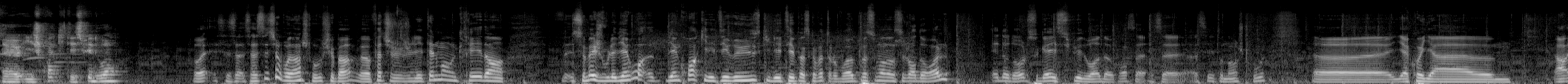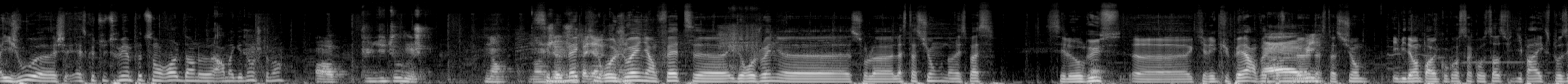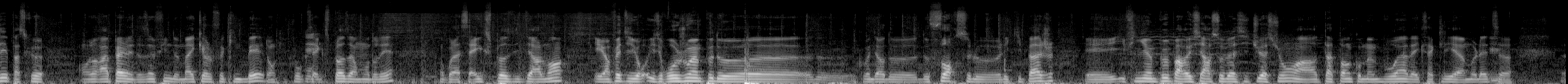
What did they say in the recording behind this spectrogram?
Je crois qu'il était suédois. Ouais, c'est ça. C'est assez surprenant, je trouve. Je sais pas. En fait, je, je l'ai tellement créé dans, ce mec, je voulais bien, bien croire qu'il était russe, qu'il était. Parce qu'en fait, on le voit un peu souvent dans ce genre de rôle. Et non, non, ce gars est suédois, d'accord, c'est assez étonnant, je trouve. Euh, il y a quoi Il y a. Euh, alors, il joue. euh, Est-ce que tu te souviens un peu de son rôle dans le Armageddon, justement? Oh, plus du tout, mais je. Non, non C'est le mec pas qui rejoignent, en fait. ils le rejoignent sur la, la station dans l'espace. C'est le russe qui récupère, en fait, Ah, parce que la, station, évidemment, par un concours de circonstances, finit par exploser parce que. On le rappelle, on est dans un film de Michael fucking Bay, donc il faut que ça explose à un moment donné. Donc voilà, ça explose littéralement. Et en fait, il, il rejoint un peu de, euh, de- comment dire, de, de force l'équipage. Et il finit un peu par réussir à sauver la situation en tapant comme un bourrin avec sa clé à molette Mm. euh,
